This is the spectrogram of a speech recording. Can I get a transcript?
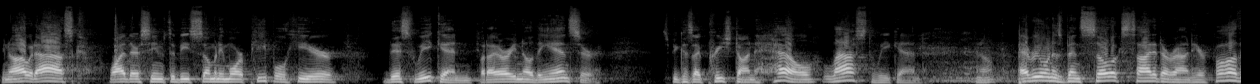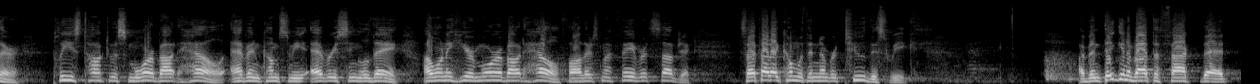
you know, I would ask why there seems to be so many more people here this weekend, but I already know the answer. It's because I preached on hell last weekend. You know, everyone has been so excited around here. Father, please talk to us more about hell. Evan comes to me every single day. I want to hear more about hell. Father, it's my favorite subject. So I thought I'd come with a number two this week. I've been thinking about the fact that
